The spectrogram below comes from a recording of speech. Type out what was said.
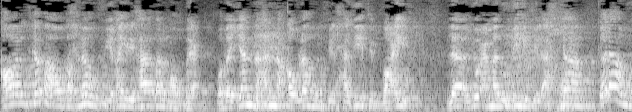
قال كما أوضحناه في غير هذا الموضع وبينا أن قولهم في الحديث الضعيف لا يعمل به في الأحكام كلام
